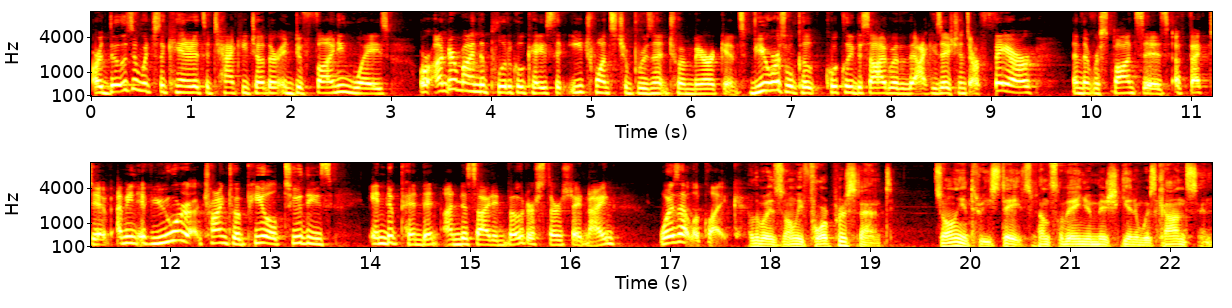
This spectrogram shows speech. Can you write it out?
are those in which the candidates attack each other in defining ways or undermine the political case that each wants to present to Americans. Viewers will co- quickly decide whether the accusations are fair and the response is effective. I mean, if you are trying to appeal to these independent, undecided voters Thursday night, what does that look like? Otherwise, it's only 4%. It's only in three states Pennsylvania, Michigan, and Wisconsin.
